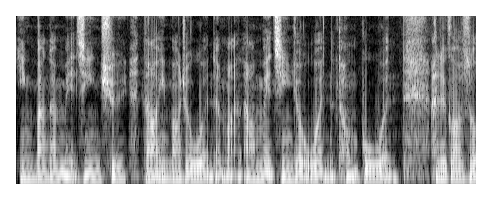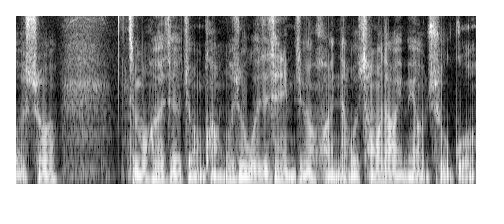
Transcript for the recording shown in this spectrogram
英镑跟美金去，然后英镑就问了嘛，然后美金就问，同步问，他就告诉我说。怎么会有这个状况？我说我是在你们这边换的，我从头到尾没有出过，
